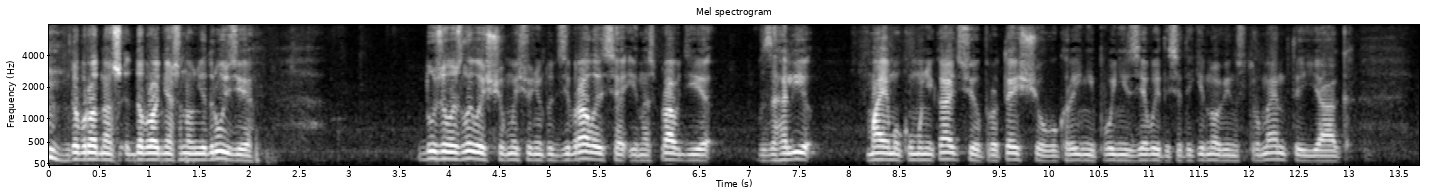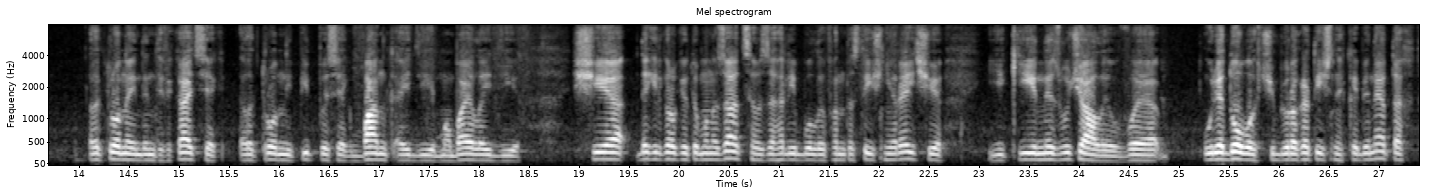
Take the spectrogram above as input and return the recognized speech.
Доброго дня, шановні друзі. Дуже важливо, що ми сьогодні тут зібралися і насправді взагалі маємо комунікацію про те, що в Україні повинні з'явитися такі нові інструменти, як електронна ідентифікація, як електронний підпис, як банк ID, Mobile ID. Ще декілька років тому назад це взагалі були фантастичні речі, які не звучали в урядових чи бюрократичних кабінетах,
